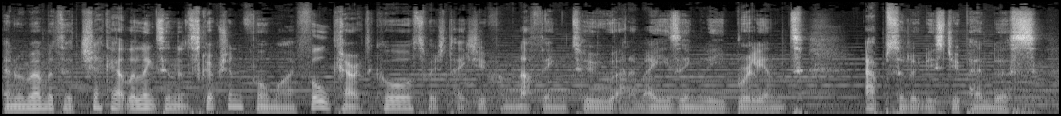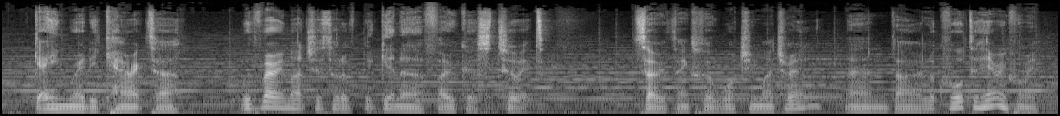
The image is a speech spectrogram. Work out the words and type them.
And remember to check out the links in the description for my full character course, which takes you from nothing to an amazingly brilliant, absolutely stupendous, game ready character with very much a sort of beginner focus to it. So thanks for watching my trailer, and I look forward to hearing from you.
